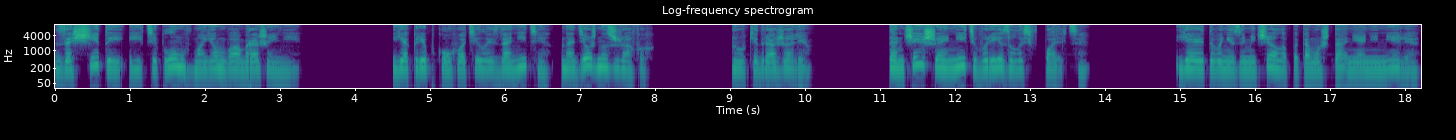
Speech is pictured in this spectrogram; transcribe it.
защитой и теплом в моем воображении. Я крепко ухватилась за нити, надежно сжав их. Руки дрожали. Тончайшая нить врезалась в пальцы. Я этого не замечала, потому что они онемели,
